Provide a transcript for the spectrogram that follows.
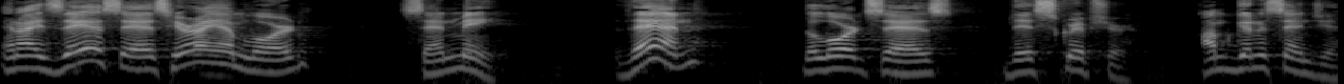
And Isaiah says, Here I am, Lord, send me. Then the Lord says, This scripture, I'm going to send you.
